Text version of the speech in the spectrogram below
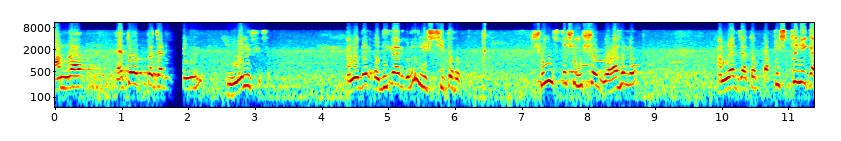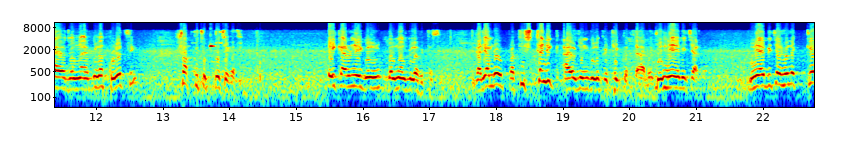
আমরা এত অত্যাচারী মানুষ হিসেবে আমাদের অধিকারগুলো নিশ্চিত হোক। সমস্ত সমস্যার গোড়া হলো আমরা যত প্রাতিষ্ঠানিক আয়োজন এগুলো করেছি সব কিছু পচে গেছে। এই কারণে এই গোল- গোলমালগুলো হইতেছে। কাজে আমরা প্রাতিষ্ঠানিক আয়োজনগুলোকে ঠিক করতে হবে, যে ন্যায় বিচার। ন্যায় বিচার হলে কে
